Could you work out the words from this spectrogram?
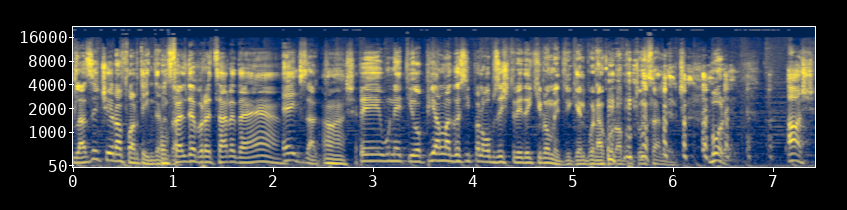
la 10 era foarte Un interesant. fel de brățare de aia? Exact. A, așa. Pe un etiopian l-a găsit pe la 83 de kilometri, că el până acolo a putut să alerge. Bun. Așa.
